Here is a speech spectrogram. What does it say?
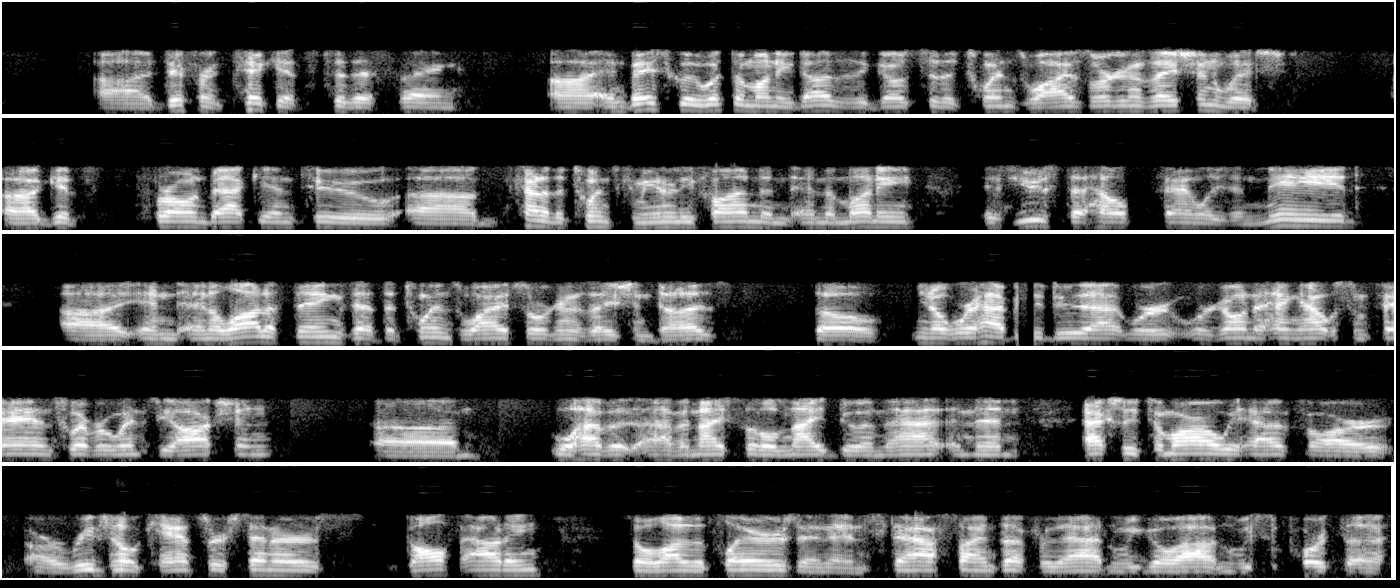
uh, different tickets to this thing. Uh, and basically, what the money does is it goes to the Twins Wives organization, which uh, gets thrown back into uh, kind of the Twins Community Fund, and, and the money is used to help families in need uh, and and a lot of things that the Twins Wives organization does. So you know we're happy to do that. We're we're going to hang out with some fans. Whoever wins the auction, um, we'll have a have a nice little night doing that. And then actually tomorrow we have our our regional cancer centers golf outing. So a lot of the players and, and staff signs up for that, and we go out and we support the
